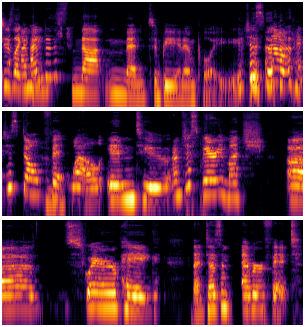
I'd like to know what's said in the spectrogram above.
She's like, I I'm mean, just not meant to be an employee. just not. I just don't fit well into. I'm just very much a square peg that doesn't ever fit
